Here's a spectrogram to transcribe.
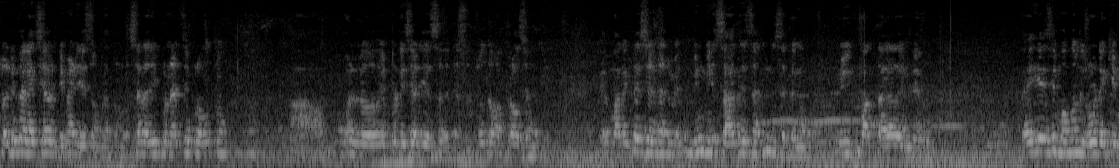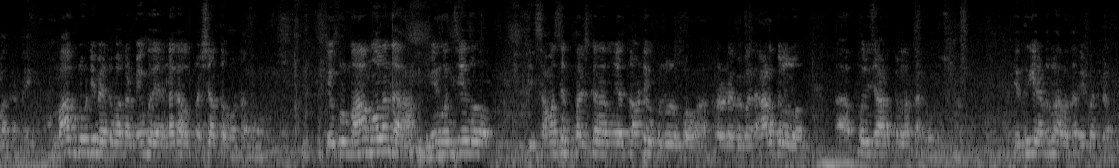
ట్వంటీ ఫైవ్ లక్షలు డిమాండ్ చేసాం గతంలో. సరే అది ఇప్పుడు నడిచే ప్రభుత్వం. వాళ్ళు ఎప్పుడు డిసైడ్ చేస్తారు చూద్దాం అప్రవసరం అది మా రిక్వెస్ట్ ఏంటంటే మీకు మీకు మీరు సహకరిస్తానికి మీకు సిద్ధంగా మీకు మాకు తగదేం ఏం లేదు. దయచేసి మమ్మల్ని రోడ్ ఎక్కిమాకండి మాకు డ్యూటీ పెట్టమాకండి మేము ఎండాకాలం ప్రశాంతంగా ఉంటాం మేము. ఇప్పుడు మా మూలంగా మేము వచ్చేదో ఈ సమస్యను పరిష్కారం చేస్తామంటే ఇప్పుడు ఆడపిల్లలు పోలీసు ఆడపిల్లలు తక్కువ ఎందుకు ఎండలో వాళ్ళందరూ ఇబ్బంది పెడతాం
